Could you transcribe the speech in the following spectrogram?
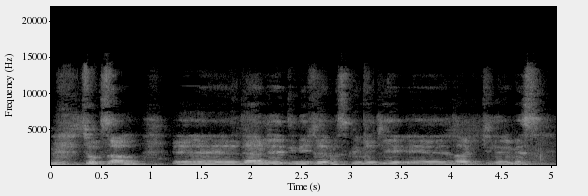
Çok sağ olun. Ee, değerli dinleyicilerimiz, kıymetli e, takipçilerimiz, e,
